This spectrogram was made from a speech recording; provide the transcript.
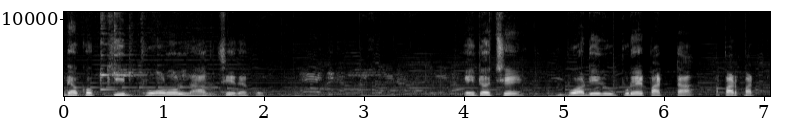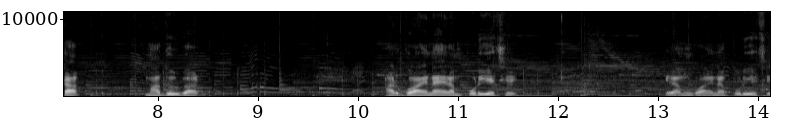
দেখো কি বড় লাগছে, দেখো। এটা হচ্ছে বডির উপরের পাটটা, আপার পাটটা, মা দুর্গার। আর গয়না এরম পরিয়েছে। এরম গয়না পরিয়েছে।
